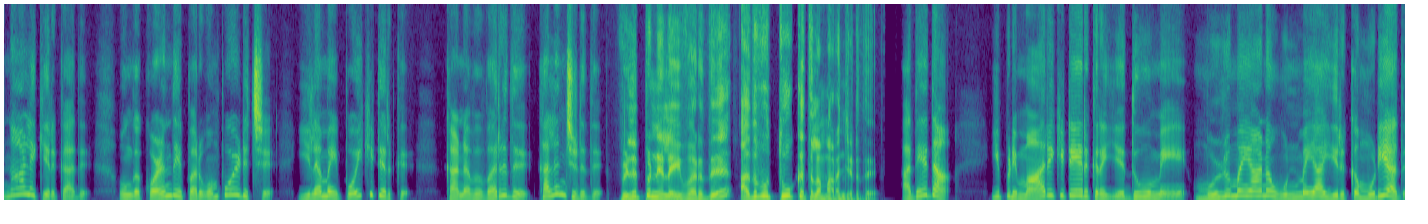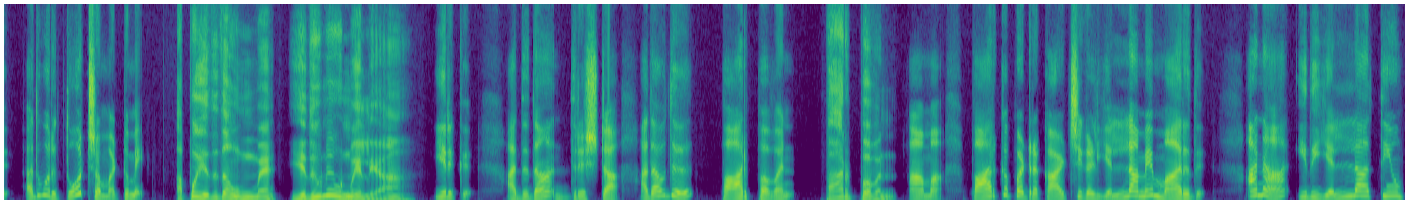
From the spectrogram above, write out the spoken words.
நாளைக்கு இருக்காது. உங்க குழந்தை பருவம் போயிடுச்சு. இளமை போய்கிட்டு இருக்கு. கனவு வருது கலைஞ்சிடுது. விழிப்பு நிலை வருது அதுவும் தூக்கத்துல மறைஞ்சிடுது. அதேதான். இப்படி மாறிக்கிட்டே இருக்கிற எதுவுமே முழுமையான உண்மையா இருக்க முடியாது. அது ஒரு தோற்றம் மட்டுமே. அப்போ எதுதான் உண்மை? எதுவுமே உண்மை இல்லையா? இருக்கு. அதுதான் திருஷ்டா. அதாவது பார்ப்பவன். பார்ப்பவன். ஆமா பார்க்கப்படுற காட்சிகள் எல்லாமே மாறுது. ஆனா இது எல்லாத்தையும்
